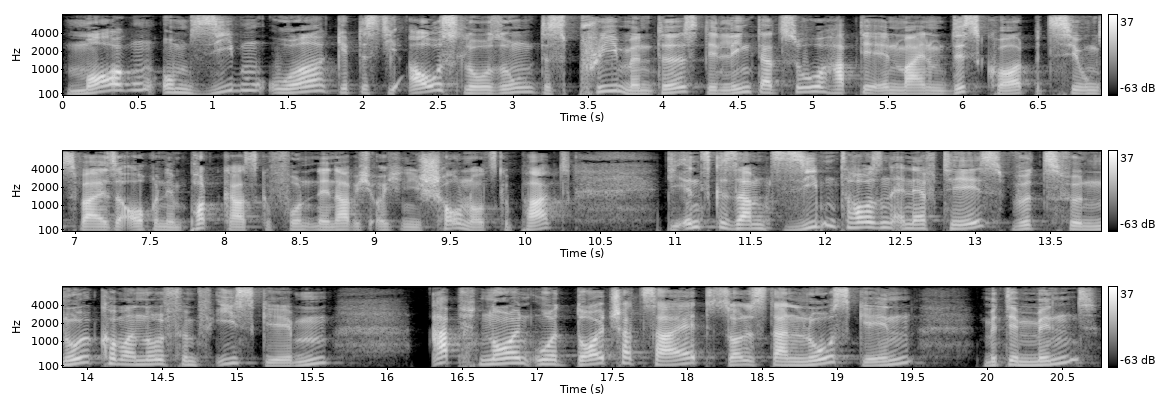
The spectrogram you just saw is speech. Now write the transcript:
Morgen um 7 Uhr gibt es die Auslosung des Pre-Mintes. Den Link dazu habt ihr in meinem Discord beziehungsweise auch in dem Podcast gefunden. Den habe ich euch in die Show Notes gepackt. Die insgesamt 7000 NFTs wird es für 0,05 ETH geben. Ab 9 Uhr deutscher Zeit soll es dann losgehen mit dem Mint.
